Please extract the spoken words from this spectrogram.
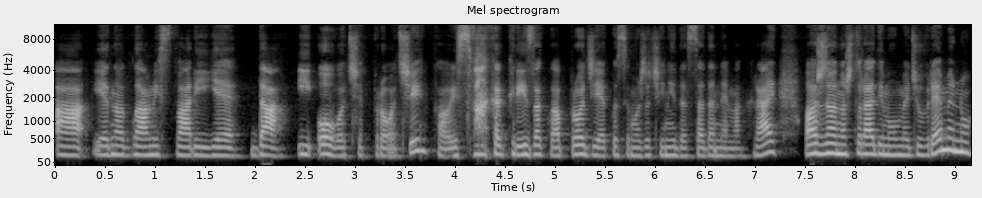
a jedna od glavnih stvari je da i ovo će proći, kao i svaka kriza koja prođe, iako se možda čini da sada nema kraj. Važno je ono što radimo u međuvremenu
